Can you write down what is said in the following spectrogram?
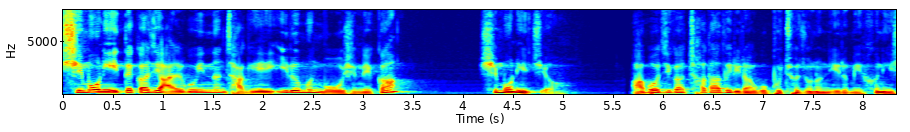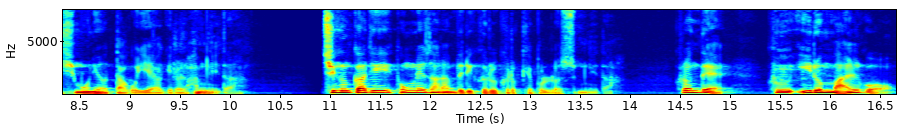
시몬이 이때까지 알고 있는 자기의 이름은 무엇입니까? 시몬이지요. 아버지가 첫아들이라고 붙여주는 이름이 흔히 시몬이었다고 이야기를 합니다. 지금까지 동네 사람들이 그를 그렇게 불렀습니다. 그런데 그 이름 말고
